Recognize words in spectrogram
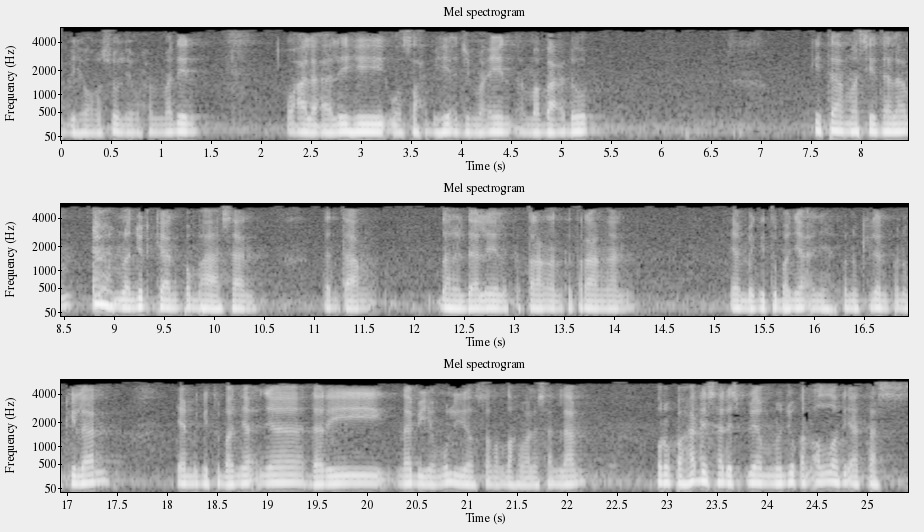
عبده ورسوله محمد وعلى آله وصحبه أجمعين أما بعد kita masih dalam melanjutkan pembahasan tentang dalil-dalil keterangan-keterangan yang begitu banyaknya penukilan-penukilan yang begitu banyaknya dari Nabi yang mulia sallallahu alaihi wasallam berupa hadis-hadis beliau menunjukkan Allah di atas.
